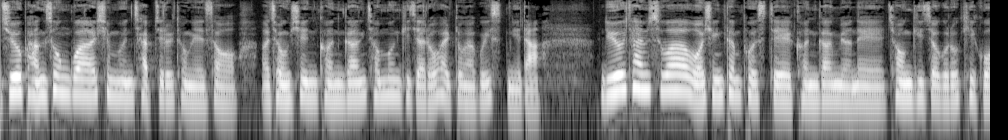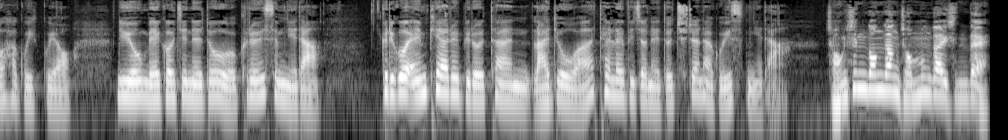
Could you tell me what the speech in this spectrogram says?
주요 방송과 신문 잡지를 통해서 정신건강 전문 기자로 활동하고 있습니다. 뉴욕타임스와 워싱턴 포스트의 건강면에 정기적으로 기고하고 있고요. 뉴욕 매거진에도 글을 씁니다. 그리고 NPR을 비롯한 라디오와 텔레비전에도 출연하고 있습니다. 정신건강 전문가이신데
